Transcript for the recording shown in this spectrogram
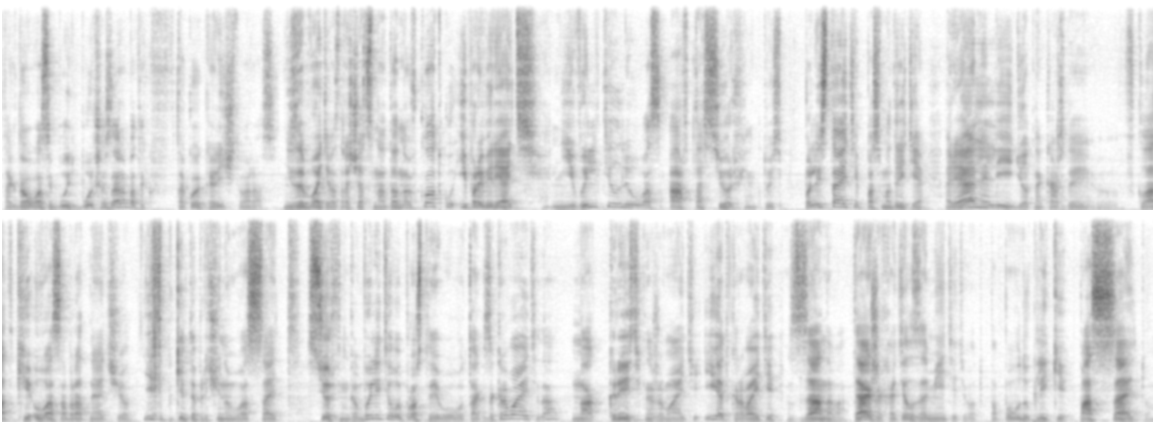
Тогда у вас и будет больше заработок в такое количество раз. Не забывайте возвращаться на данную вкладку и проверять, не вылетел ли у вас автосерфинг. То есть полистайте, посмотрите, реально ли идет на каждой вкладке у вас обратный отчет. Если по каким-то причинам у вас сайт с серфингом вылетел, вы просто его вот так закрываете, да, на крестик нажимаете и открываете заново. Также хотел заметить вот по поводу клики по сайту.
